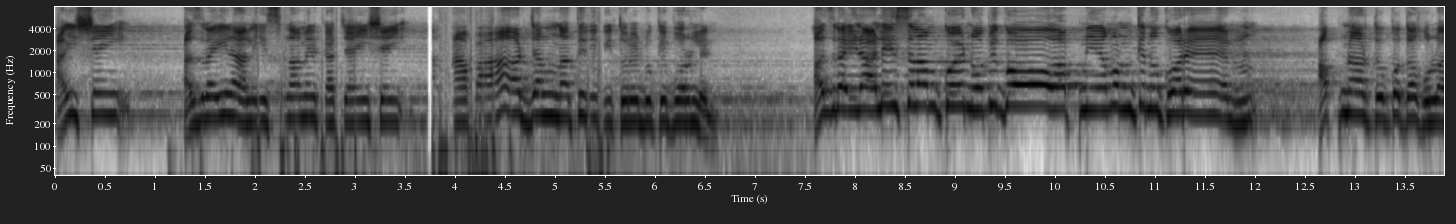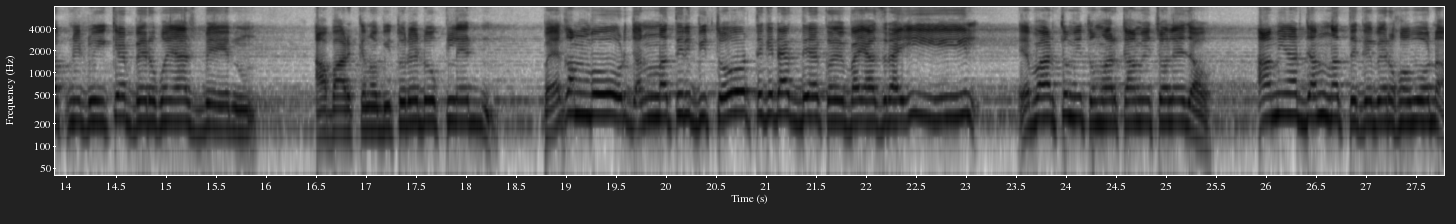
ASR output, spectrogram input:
আইসেই আজরাইল আলী ইসলামের কাছে আইসাই আবার জান্নাতের ভিতরে ঢুকে পড়লেন। আজরাইল আলী ইসলাম কই নবী গো, আপনি এমন কেন করেন? আপনার তো কথা হলো আপনি ডুইকে বের হয়ে আসবেন। আবার কেন ভিতরে ঢুকলেন? পেগম্বর জান্নাতের ভিতর থেকে ডাক দেয়া কয়, ভাই আজরাইল, এবার তুমি তোমার কামে চলে যাও। আমি আর জান্নাত থেকে বের হব না।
